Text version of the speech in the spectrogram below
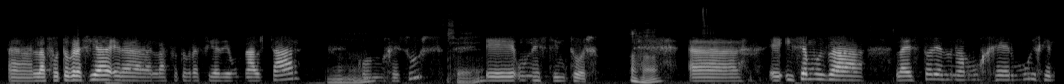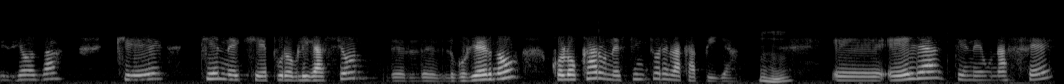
Uh, la fotografía era la fotografía de un altar uh -huh. con Jesús, sí. eh, un extintor. Uh -huh. eh, hicimos la, la, historia de una mujer muy religiosa que tiene que, por obligación del, del gobierno, colocar un extintor en la capilla. -huh. Eh, ella tiene una fe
